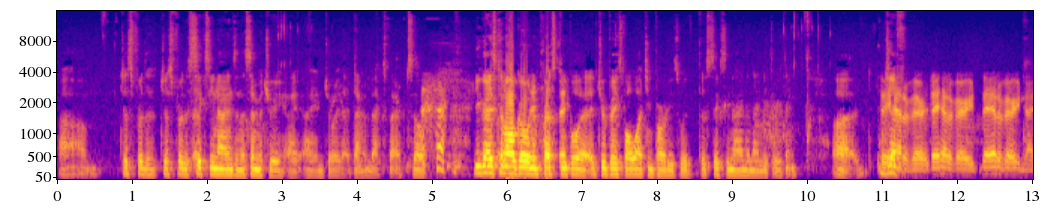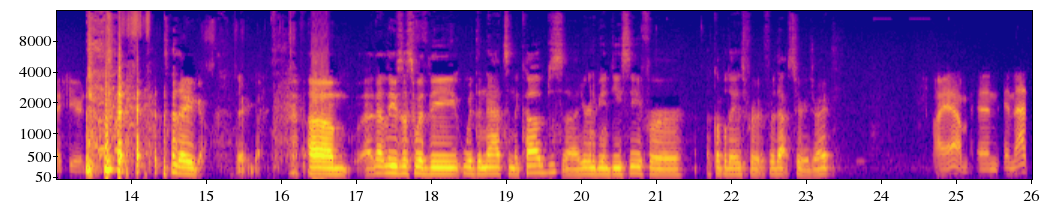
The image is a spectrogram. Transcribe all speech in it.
Um, just for the just for the 69s and the symmetry, I, I enjoy that Diamondbacks fact. So you guys can all go and impress people at your baseball watching parties with the 69 to 93 thing. Uh, they Jeff, had a very they had a very they had a very nice year. there you go. There you go. Um, that leaves us with the with the Nats and the Cubs. Uh, you're going to be in DC for a couple days for for that series, right? I am, and and that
